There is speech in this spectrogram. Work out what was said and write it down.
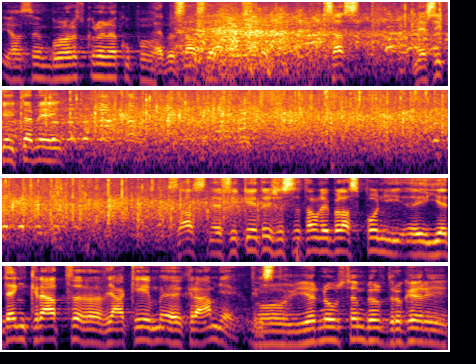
Já jsem v Bulharsku nenakupoval. Nebo sám jste... Zas, neříkejte mi... Zas neříkejte, že se tam nebyl aspoň jedenkrát v nějakém eh, krámě. Kriste. No, jednou jsem byl v drogerii.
